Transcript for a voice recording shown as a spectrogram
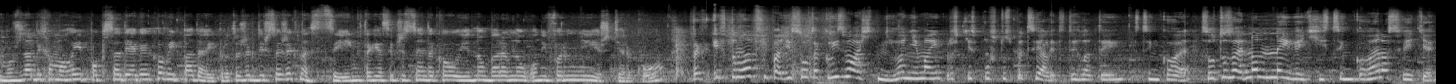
Možná bychom mohli popsat, jak jako vypadají, protože když se řekne scink, tak já si představím takovou jednobarevnou uniformní ještěrku. Tak i v tomhle případě jsou takový zvláštní. Oni mají prostě spoustu specialit, tyhle ty scinkové. Jsou to za jedno největší scinkové na světě,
